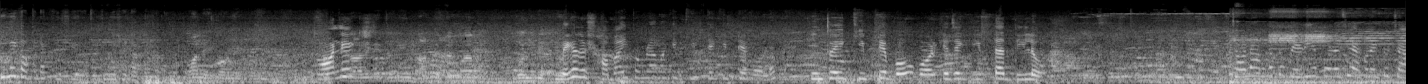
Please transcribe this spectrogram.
তুমি কতটা খুশি হতো তুমি সেটা বলো। অনেক অনেক অনেক। দেখেছ সবাই তোমরা আমাকে গিফটে গিফটে বলো। কিন্তু এই গিফটে বউ বরকে যে গিফটটা দিল চলো আমরা তো বেরিয়ে পড়েছি এখন একটু চা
